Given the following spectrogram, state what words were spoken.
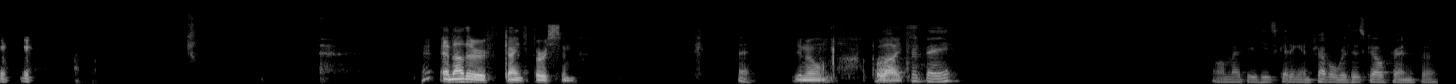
Another kind person. You know, Well, polite. Could be. Or maybe he's getting in trouble with his girlfriend for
